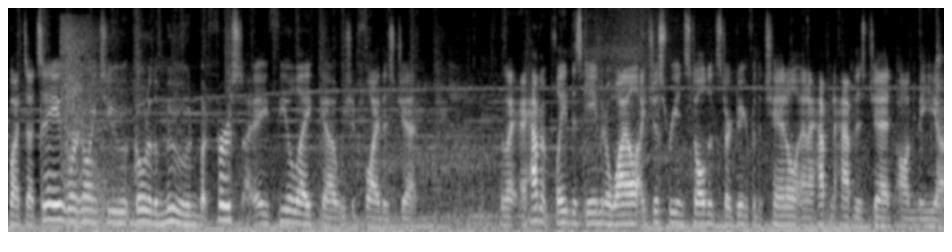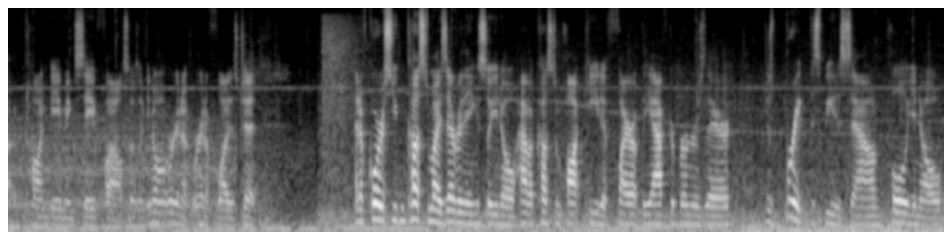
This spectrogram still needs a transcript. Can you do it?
But uh, today we're going to go to the moon, but first I feel like uh, we should fly this jet. Because I, I, haven't played this game in a while, I just reinstalled it, started doing it for the channel, and I happen to have this jet on the uh, kAN Gaming save file. So I was like, you know what, we're gonna we're gonna fly this jet. And of course, you can customize everything, so you know, have a custom hotkey to fire up the afterburners there. Just break the speed of sound, pull, you know,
